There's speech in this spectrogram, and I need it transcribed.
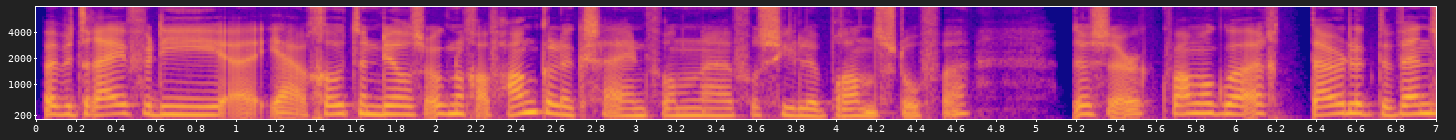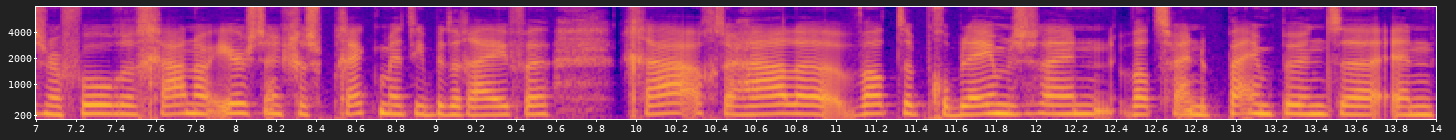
bij bedrijven die uh, ja, grotendeels ook nog afhankelijk zijn van fossiele brandstoffen. Dus er kwam ook wel echt duidelijk de wens naar voren. Ga nou eerst in gesprek met die bedrijven. Ga achterhalen wat de problemen zijn, wat zijn de pijnpunten en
